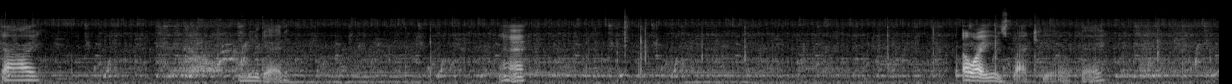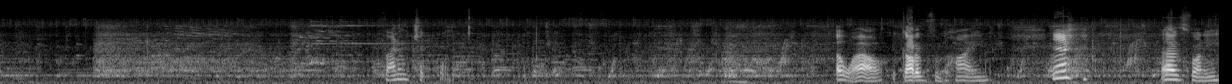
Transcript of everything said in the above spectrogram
Die. And you dead. Uh -huh. Oh, I was back here, okay. Final checkpoint. Oh wow, got him from behind. That's funny.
